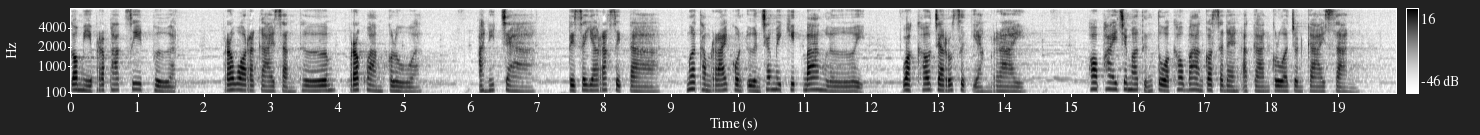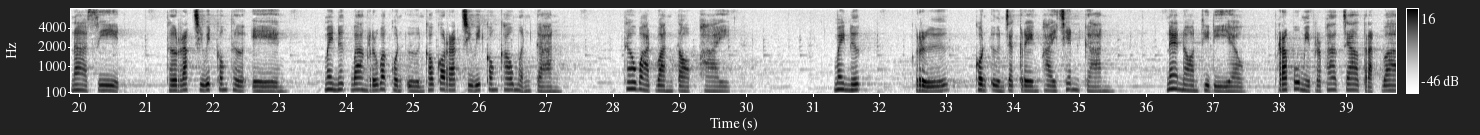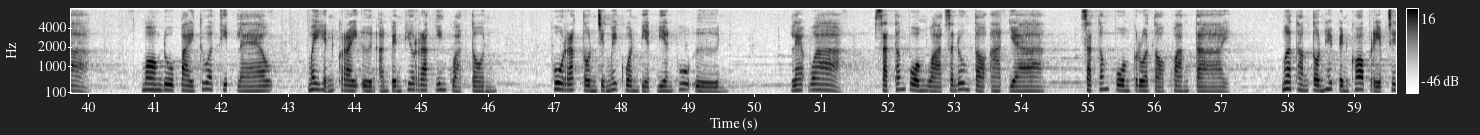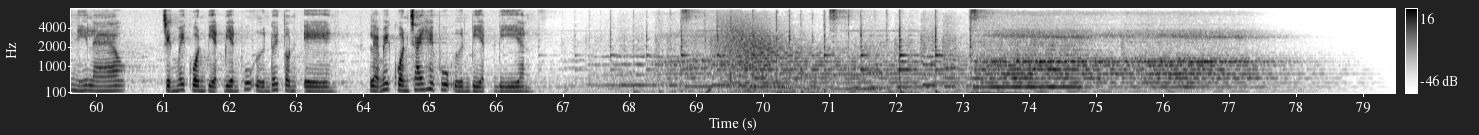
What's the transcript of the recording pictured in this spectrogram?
ก็มีพระพักซีดเผือด พระวรกายสั่นเทิมเพราะความกลัว อนิจจา ติสยรักษิตา เมื่อทำร้ายคนอื่นช่างไม่คิดบ้างเลย ว่าเขาจะรู้สึกอย่างไร พอภัยจะมาถึงตัวเข้าบ้างก็แสดงอาการกลัวจนกายสัน่น หน้าซีด เธอรักชีวิตของเธอเอง ไม่นึกบ้างหรือว่าคนอื่นเขาก็รักชีวิตของเขาเหมือนกัน เธอหวาดวันต่อภัย ไม่นึก หรือคนอื่นจะเกรงภัยเช่นกัน แน่นอนทีเดียว พระผู้มีพระภาคเจ้าตรัสว่า มองดูไปทั่วทิศแล้ว ไม่เห็นใครอื่นอันเป็นที่รักยิ่งกว่าตน ผู้รักตนจึงไม่ควรเบียดเบียนผู้อื่น และว่า สัตว์ทั้งปวงหวาดสะดุ้งต่ออาทยา สัตว์ทั้งปวงกลัวต่อความตาย เมื่อทำตนให้เป็นข้อเปรียบเช่นนี้แล้ว จึงไม่ควรเบียดเบียนผู้อื่นด้วยตนเอง และไม่ควรใช้ให้ผู้อื่นเบียดเบียน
